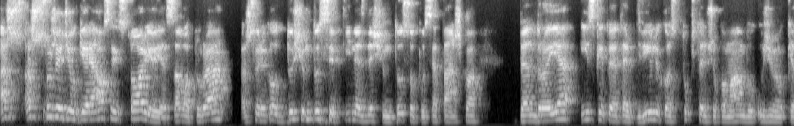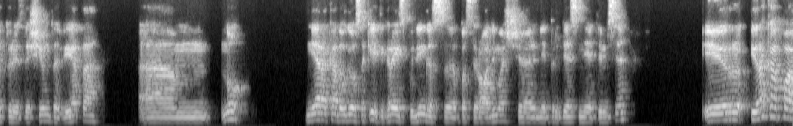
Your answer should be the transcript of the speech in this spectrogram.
aš, aš sužaidžiau geriausią istorijoje savo turą, aš surinkau 272,5 taško, bendroje įskaitoje tarp 12 tūkstančių komandų užėmiau 40 vietą Um, nu, nėra ką daugiau sakyti, tikrai įspūdingas e, pasirodymas, čia nepridėsi, netimsi. Ir yra ką pa,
